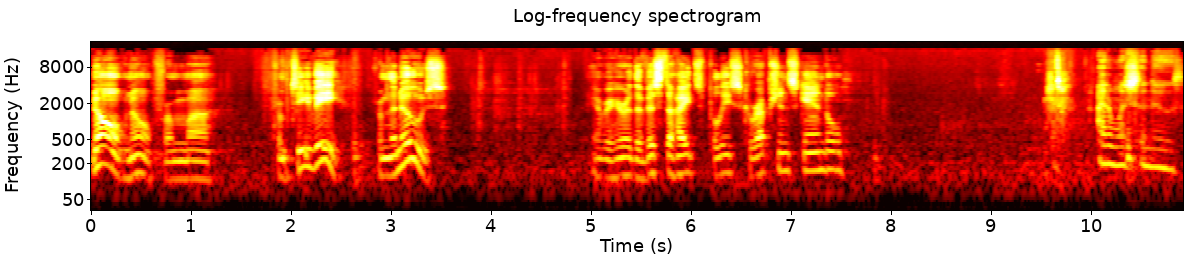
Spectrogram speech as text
No, no, from, uh, from TV, from the news. You ever hear of the Vista Heights police corruption scandal? I don't watch the news.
